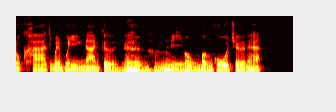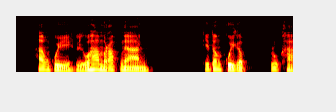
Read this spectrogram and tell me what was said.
ลูกค้าที่เป็นผู้หญิงนานเกินเออมันมีบางบางคู่เจอนะฮะห้ามคุยหรือว่าห้ามรับงาน ที่ต้องคุยกับลูกค้า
